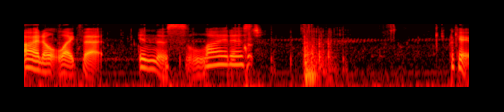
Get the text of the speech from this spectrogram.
I don't like that in the slightest. Okay.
